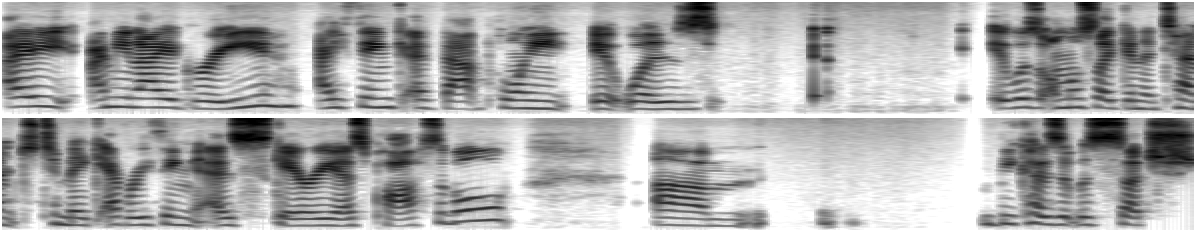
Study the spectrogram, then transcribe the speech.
I i mean i agree. I think at that point it was it was almost like an attempt to make everything as scary as possible um because it was such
